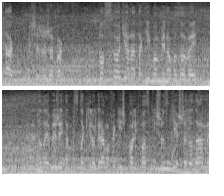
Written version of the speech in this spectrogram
i tak myślę, że rzepak po wschodzie, a na takiej bombie nawozowej to najwyżej tam 100 kg jakiejś polifoski, szóstki jeszcze dodamy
